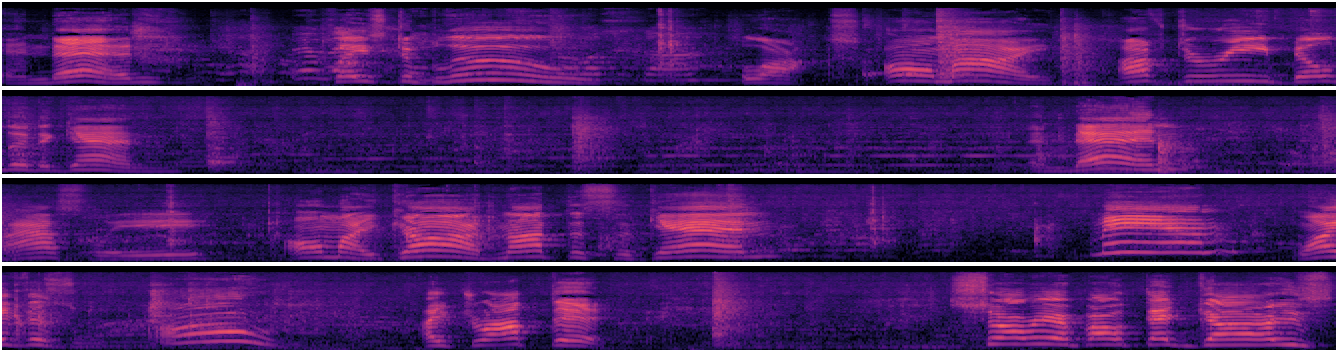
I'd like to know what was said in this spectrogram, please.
And then place the blue blocks. Oh my, I have to rebuild it again. And then, lastly, oh my god, not this again. Man, why this, oh, I dropped it. Sorry about that, guys.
